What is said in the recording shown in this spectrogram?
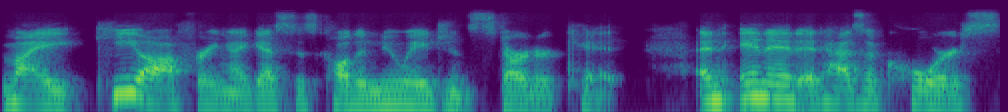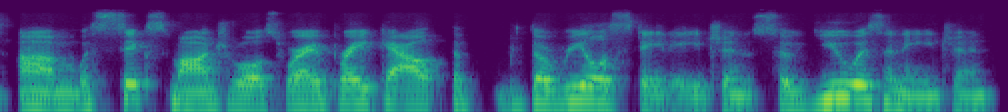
my key offering, I guess, is called a new agent starter kit. And in it, it has a course um, with six modules where I break out the, the real estate agent. So, you as an agent,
